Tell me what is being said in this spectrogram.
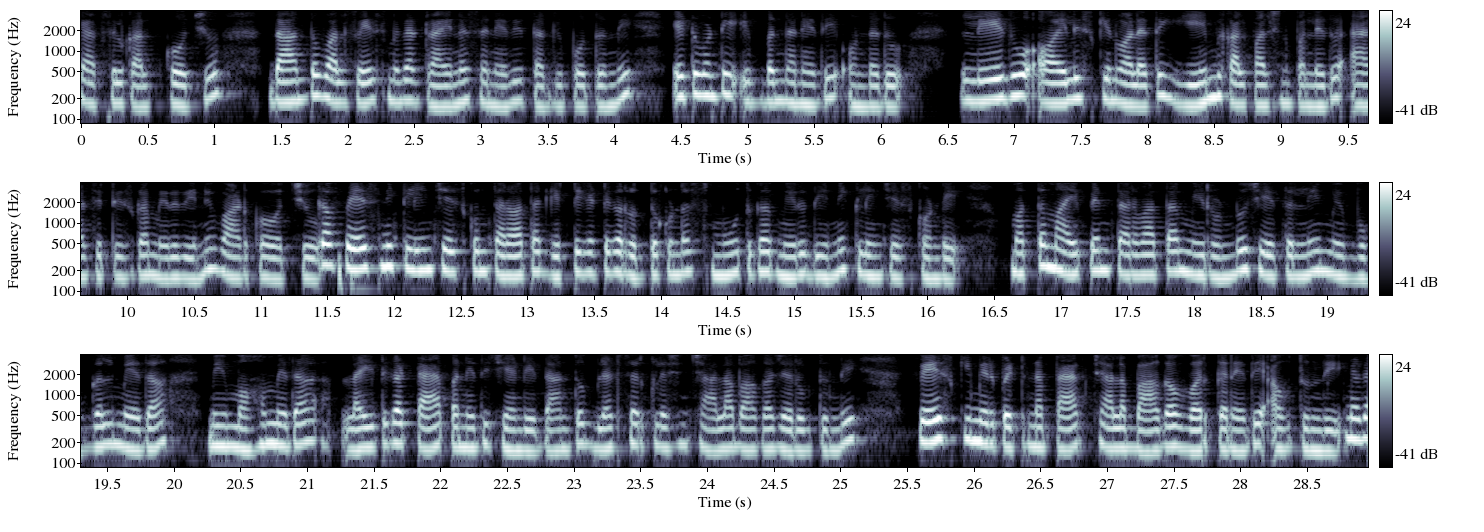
క్యాప్సిల్ కలుపుకోవచ్చు. దాంతో వాళ్ళ ఫేస్ మీద డ్రైనెస్ అనేది తగ్గిపోతుంది. ఎటువంటి ఇబ్బంది అనేది ఉండదు. లేదు ఆయిలీ స్కిన్ వాళ్ళైతే ఏమి కలపాల్సిన పని లేదు. యాజ్ ఇట్ ఈస్గా మీరు దీన్ని వాడుకోవచ్చు. ఇంకా ఫేస్ని క్లీన్ చేసుకున్న తర్వాత గట్టి గట్టిగా రుద్దకుండా స్మూత్గా మీరు దీన్ని క్లీన్ చేసుకోండి. మొత్తం అయిపోయిన తర్వాత మీ రెండు చేతుల్ని మీ బుగ్గల మీద మీ మొహం మీద లైట్గా ట్యాప్ అనేది చేయండి. దాంతో బ్లడ్ సర్క్యులేషన్ చాలా బాగా జరుగుతుంది. ఫేస్కి మీరు పెట్టిన ప్యాక్ చాలా బాగా వర్క్ అనేది అవుతుంది. మీద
